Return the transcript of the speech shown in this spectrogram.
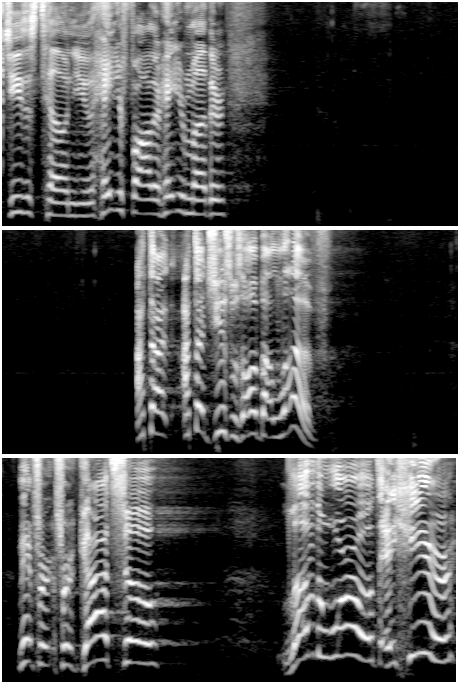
Jesus telling you, hate your father, hate your mother. I thought, I thought Jesus was all about love. Man, for, for God so loved the world, and here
